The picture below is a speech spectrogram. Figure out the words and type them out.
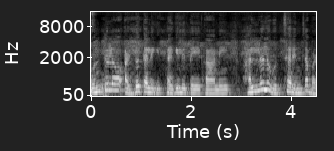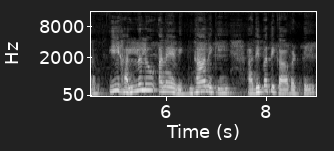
గొంతులో అడ్డు తలిగి తగిలితే కానీ హల్లులు ఉచ్చరించబడవు. ఈ హల్లులు అనే విఘ్నానికి అధిపతి కాబట్టి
